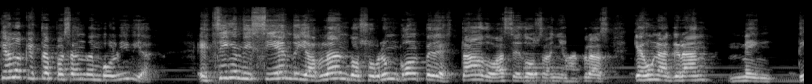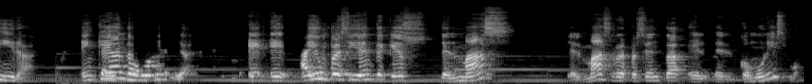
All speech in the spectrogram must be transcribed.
¿Qué es lo que está pasando en Bolivia? Siguen diciendo y hablando sobre un golpe de Estado hace dos años atrás, que es una gran mentira. ¿En qué anda Bolivia? Eh, eh, hay un presidente que es del MAS, el MAS representa el, comunismo.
